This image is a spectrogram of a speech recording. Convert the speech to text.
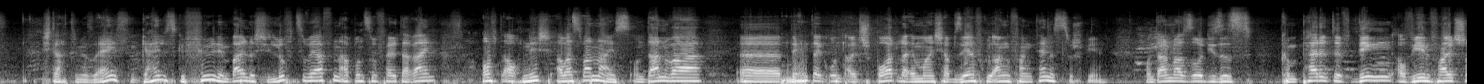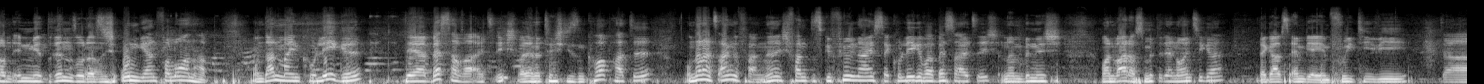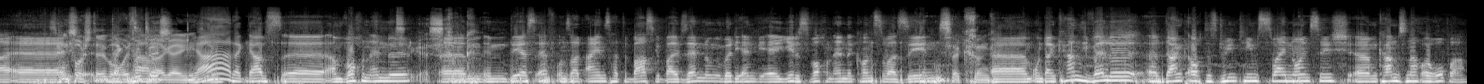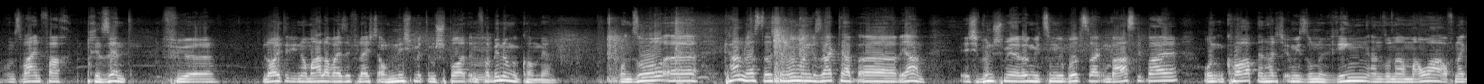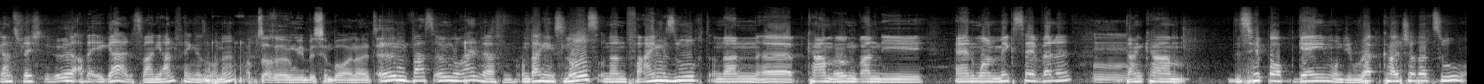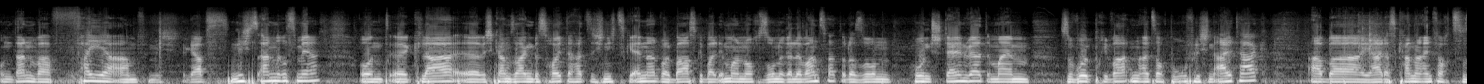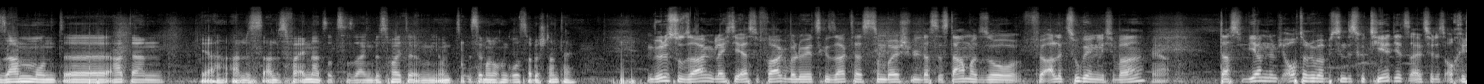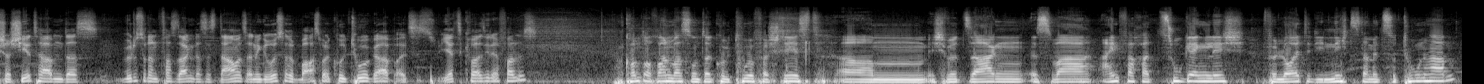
Ich dachte mir so, ey, ist ein geiles Gefühl, den Ball durch die Luft zu werfen. Ab und zu fällt er rein, oft auch nicht, aber es war nice. Und dann war äh, der Hintergrund als Sportler immer, ich habe sehr früh angefangen, Tennis zu spielen. Und dann war so dieses competitive Ding auf jeden Fall schon in mir drin, so dass ich ungern verloren habe. Und dann mein Kollege, der besser war als ich, weil er natürlich diesen Korb hatte. Und dann hat es angefangen. Ne? Ich fand das Gefühl nice, der Kollege war besser als ich. Und dann bin ich, wann war das? Mitte der 90er? Da gab es NBA im Free TV. Da, äh, Das ist unvorstellbar da heutzutage eigentlich, Ja, da gab es äh, am Wochenende ähm, im DSF und Sat1 hatte Basketball-Sendung über die NBA. Jedes Wochenende konntest du was sehen. ist ja krank. Ähm, und dann kam die Welle, äh, dank auch des Dream Teams 92, ähm, kam es nach Europa. Und es war einfach präsent für Leute, die normalerweise vielleicht auch nicht mit dem Sport in Verbindung gekommen wären. Und so äh, kam das, dass ich dann irgendwann gesagt habe, äh, ja, ich wünsche mir irgendwie zum Geburtstag einen Basketball und einen Korb. Dann hatte ich irgendwie so einen Ring an so einer Mauer auf einer ganz schlechten Höhe, aber egal, das waren die Anfänge so, ne? Hauptsache irgendwie ein bisschen ballen halt. irgendwas irgendwo reinwerfen. Und dann ging es los und dann einen Verein gesucht und dann äh, kam irgendwann die N1 Mixtape-Welle. Dann kam das Hip-Hop-Game und die Rap-Culture dazu und dann war Feierabend für mich. Da gab es nichts anderes mehr. Und äh, klar, äh, ich kann sagen, bis heute hat sich nichts geändert, weil Basketball immer noch so eine Relevanz hat oder so einen hohen Stellenwert in meinem sowohl privaten als auch beruflichen Alltag. Aber ja, das kam dann einfach zusammen und äh, hat dann ja, alles, alles verändert sozusagen bis heute irgendwie und ist immer noch ein großer Bestandteil. Würdest du sagen, gleich die erste Frage, weil du jetzt gesagt hast, zum Beispiel, dass es damals so für alle zugänglich war, Ja. Dass wir haben nämlich auch darüber ein bisschen diskutiert, jetzt als wir das auch recherchiert haben, dass, würdest du dann fast sagen, dass es damals eine größere Basketballkultur gab, als es jetzt quasi der Fall ist? Kommt drauf an, was du unter Kultur verstehst. Ähm, ich würde sagen, es war einfacher zugänglich für Leute, die nichts damit zu tun haben.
